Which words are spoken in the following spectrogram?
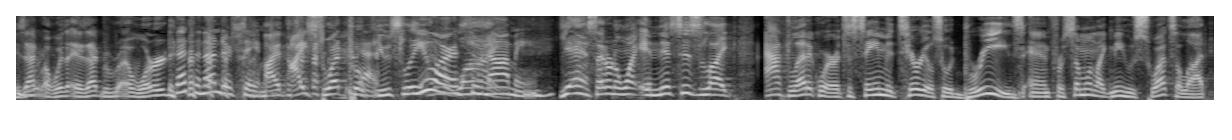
Is that is that a word? That's an understatement. I, I sweat profusely. You I are a why. tsunami. Yes, I don't know why. And this is like athletic wear. It's the same material, so it breathes. And for someone like me who sweats a lot,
